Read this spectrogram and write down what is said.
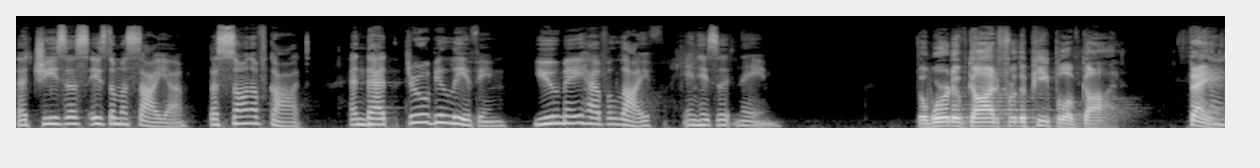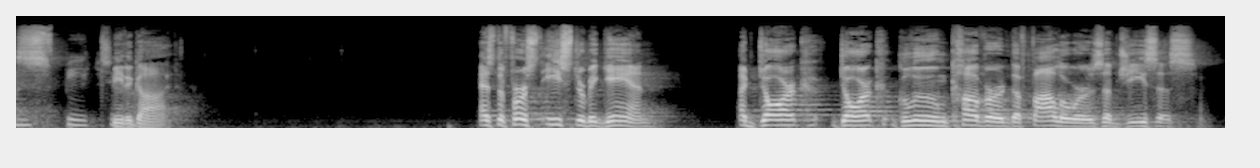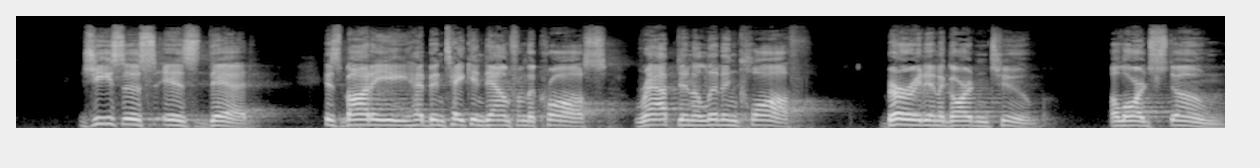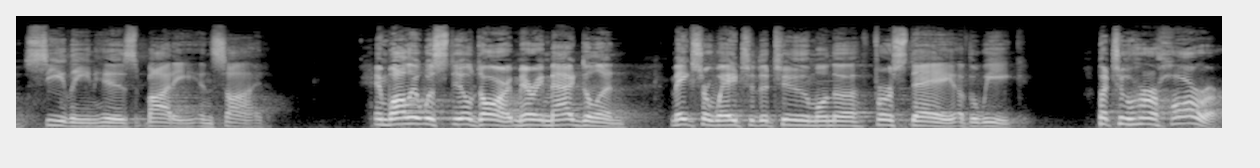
that Jesus is the Messiah, the Son of God, and that through believing you may have a life in his name. The word of God for the people of God. Thanks, Thanks be to, be to God. As the first Easter began, a dark, dark gloom covered the followers of Jesus. Jesus is dead. His body had been taken down from the cross, wrapped in a linen cloth, buried in a garden tomb, a large stone sealing his body inside. And while it was still dark, Mary Magdalene makes her way to the tomb on the first day of the week. But to her horror,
